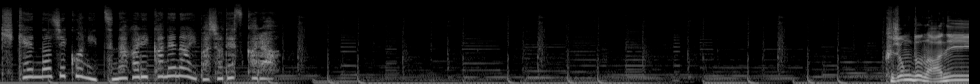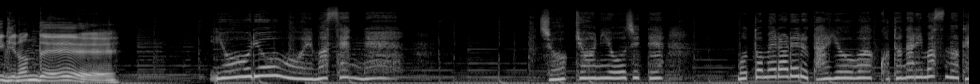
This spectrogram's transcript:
危険な事故につながりかねない場所ですから 그 정도는 아니긴 한데 要領を得ませんね状況に応じて求められる対応は異なりますので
